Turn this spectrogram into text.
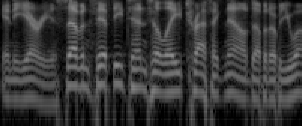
in the area. 750, 10 till 8, traffic now, WWL.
